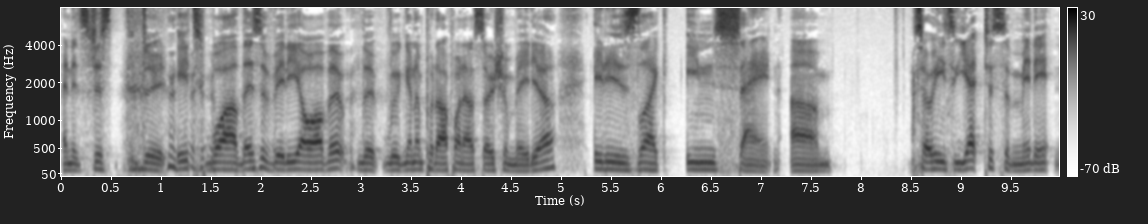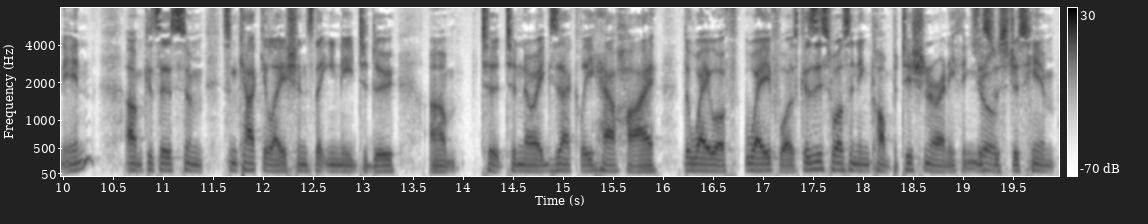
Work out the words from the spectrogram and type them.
And it's just, dude, it's wild. There's a video of it that we're gonna put up on our social media. It is like insane. Um, so he's yet to submit it in because there's some some calculations that you need to do um, to to know exactly how high the wave wave was because this wasn't in competition or anything. This was just him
